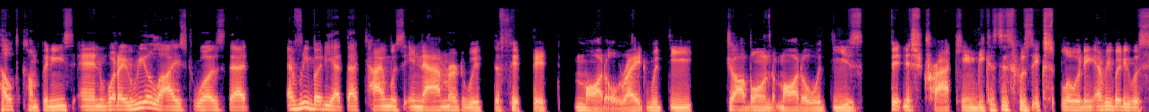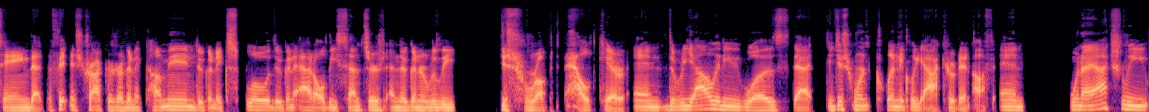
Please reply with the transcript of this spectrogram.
health companies. And what I realized was that everybody at that time was enamored with the Fitbit model, right? With the Jawbone model, with these fitness tracking because this was exploding. Everybody was saying that the fitness trackers are going to come in, they're going to explode, they're going to add all these sensors, and they're going to really disrupt healthcare. And the reality was that they just weren't clinically accurate enough. And when I actually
